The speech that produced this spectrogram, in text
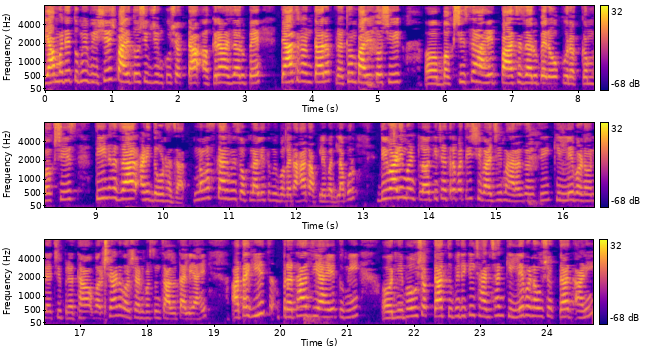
यामध्ये तुम्ही विशेष पारितोषिक जिंकू शकता अकरा हजार रुपये. त्याचनंतर प्रथम पारितोषिक बक्षिस आहेत पाच हजार रुपये रोख रक्कम बक्षीस. तीन हजार आणि दोन हजार. नमस्कार मी स्वप्नाली. तुम्ही बघत आहात आपले बदलापूर. दिवाळी म्हटलं की छत्रपती शिवाजी महाराजांची किल्ले बनवण्याची प्रथा वर्षानुवर्षांपासून चालत आली आहे. आता हीच प्रथा जी आहे तुम्ही निभावू शकतात. तुम्ही देखील छान छान किल्ले बनवू शकतात आणि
